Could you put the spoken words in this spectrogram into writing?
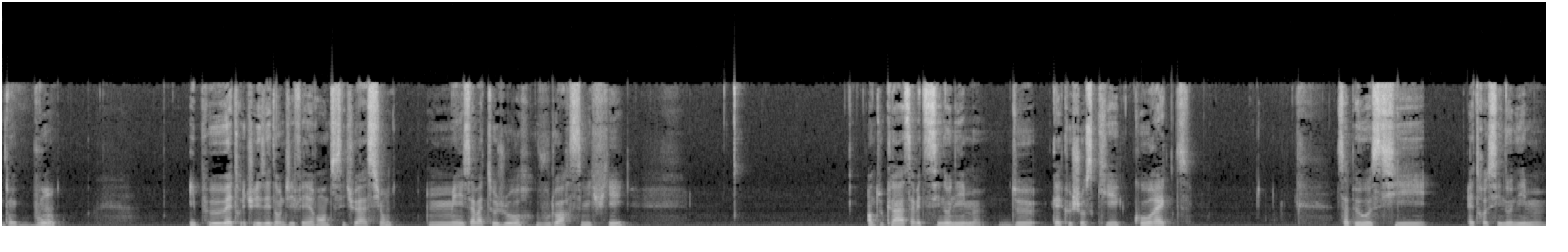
Donc bon, il peut être utilisé dans différentes situations, mais ça va toujours vouloir signifier, en tout cas, ça va être synonyme de quelque chose qui est correct. Ça peut aussi être synonyme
